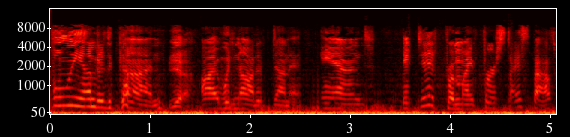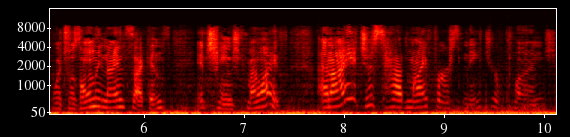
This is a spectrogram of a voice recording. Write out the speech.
fully under the gun, Yeah. I would not have done it. And it did from my first ice bath, which was only nine seconds. It changed my life. And I just had my first nature plunge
